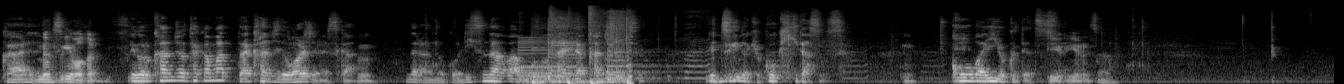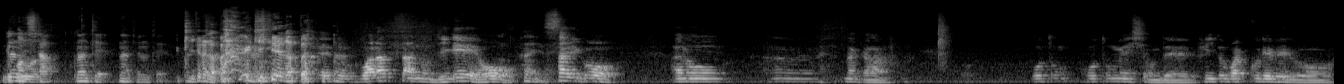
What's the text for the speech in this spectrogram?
これあれなんかですすげえわかる。でこの感情高まった感じで終わるじゃないですか、うん。だからあのこうリスナーは物足りな感情なんですよ。で次の曲を聴き出すんですよ、うん。購買意欲ってやつですいいいいじゃないですかうん。で何でした？なんてなんてなんて？聞いてなかった。聞いてなかった。えっと笑ったのディレイをはい。最後あのうんなんかなオートオートメーションでフィードバックレベルを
